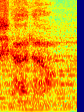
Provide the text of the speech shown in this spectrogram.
Shadow.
